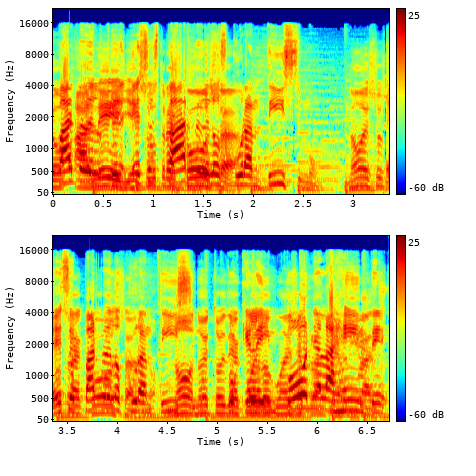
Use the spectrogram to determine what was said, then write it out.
patrios, parte, a del, leyes, de- eso es otra parte del oscurantismo. No, eso es Eso otra es parte del cosa. oscurantismo. No, no estoy de porque acuerdo le con ese impone a la gente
